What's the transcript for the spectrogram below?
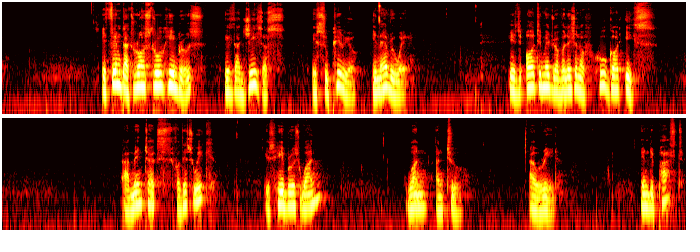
A theme that runs through Hebrews is that Jesus is superior in every way. Is the ultimate revelation of who God is. Our main text for this week is Hebrews 1 1 and 2. I will read. In the past,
